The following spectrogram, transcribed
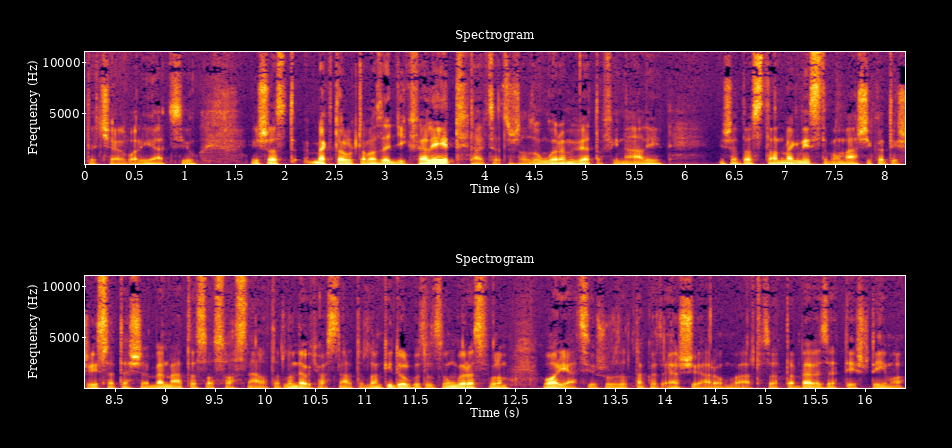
egy shell variáció. És azt megtanultam az egyik felét, természetesen a zongoraművet, a finálét, és hát aztán megnéztem a másikat is részletesebben, mert az, az használatatlan, de hogy használatatlan, kidolgozott zongoraszólam, variációs sorozatnak az első három a bevezetés téma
